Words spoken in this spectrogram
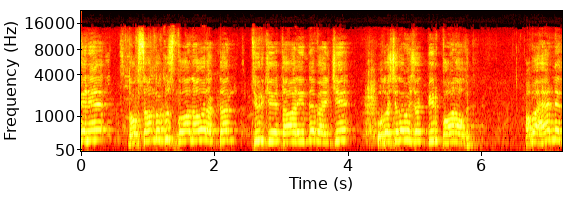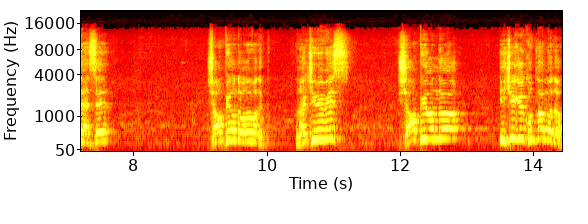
Sene 99 puan alaraktan Türkiye tarihinde belki ulaşılamayacak bir puan aldık. Ama her nedense şampiyon da olamadık. Rakibimiz şampiyonluğu iki gün kutlanmadı.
